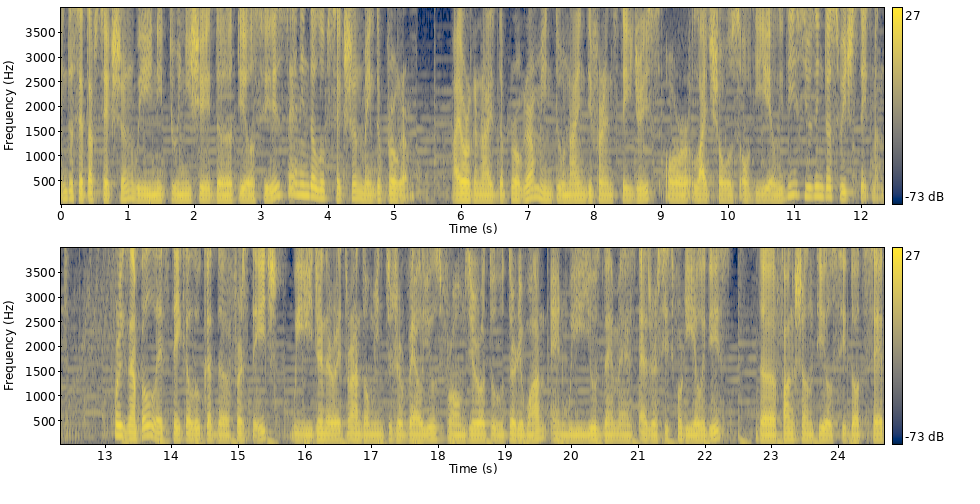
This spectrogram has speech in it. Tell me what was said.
In the setup section, we need to initiate the TLCs and in the loop section make the program. I organized the program into 9 different stages or light shows of the LEDs using the switch statement. For example, let's take a look at the first stage. We generate random integer values from 0 to 31 and we use them as addresses for the LEDs. The function tlc.set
